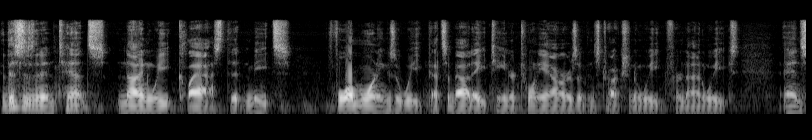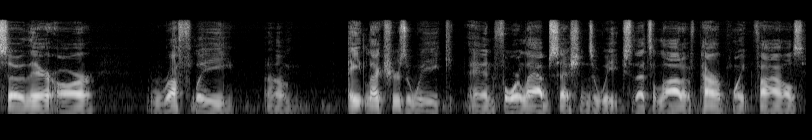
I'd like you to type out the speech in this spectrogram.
This is an intense nine-week class that meets four mornings a week. That's about 18 or 20 hours of instruction a week for nine weeks. And so there are roughly um, eight lectures a week and four lab sessions a week. So that's a lot of PowerPoint files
